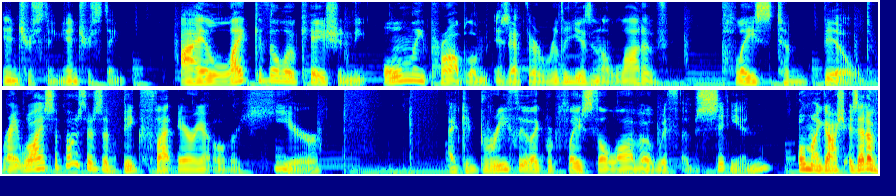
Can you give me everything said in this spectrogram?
Interesting, interesting. I like the location. The only problem is that there really isn't a lot of place to build, right? Well, I suppose there's a big flat area over here. I could briefly, like, replace the lava with obsidian. Oh my gosh, is that a...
